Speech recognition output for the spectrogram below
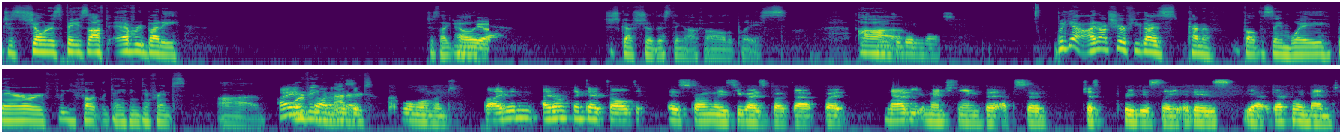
Just showing his face off to everybody. Just like hell me. yeah. Just gotta show this thing off all the place. Uh, a little nuts. but yeah, I'm not sure if you guys kind of felt the same way there, or if you felt like anything different, uh, I or if it even it was a cool moment, but I didn't. I don't think I felt as strongly as you guys about that. But now that you're mentioning the episode just previously, it is yeah, it definitely meant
